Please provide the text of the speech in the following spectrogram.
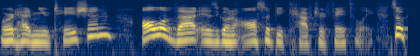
or it had mutation, all of that is going to also be captured faithfully. So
